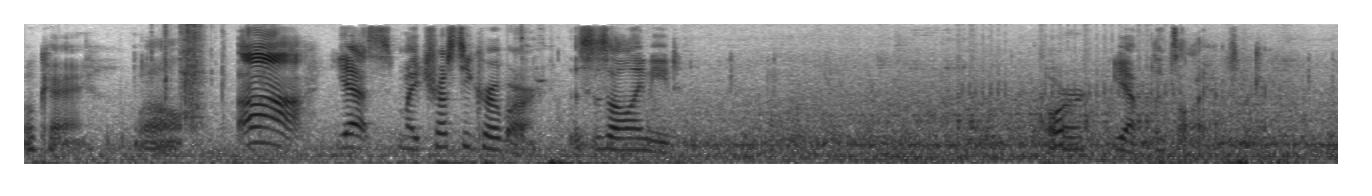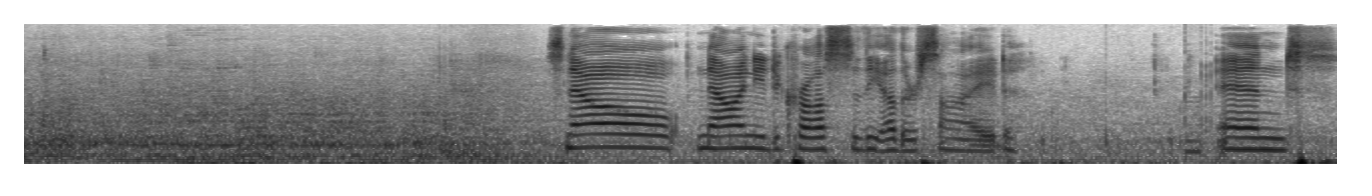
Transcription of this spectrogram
Okay, well... Ah! Yes, my trusty crowbar. This is all I need. Or, yeah, that's all I have. Okay. So now, now I need to cross to the other side. And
